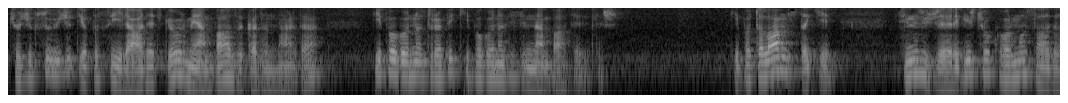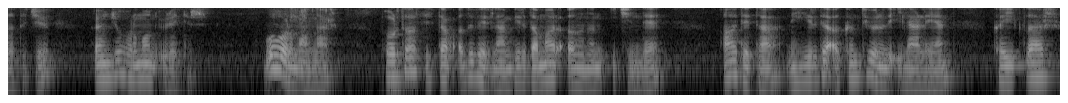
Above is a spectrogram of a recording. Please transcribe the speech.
çocuksu vücut yapısı ile adet görmeyen bazı kadınlarda hipogonotropik hipogonadizmden bahsedilir. Hipotalamustaki sinir hücreleri birçok hormon salgılatıcı önce hormon üretir. Bu hormonlar portal sistem adı verilen bir damar ağının içinde adeta nehirde akıntı yönünde ilerleyen kayıklar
